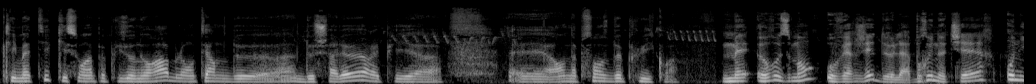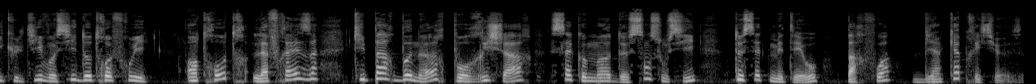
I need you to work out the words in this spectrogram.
climatiques qui sont un peu plus honorables en termes de, chaleur et puis en absence de pluie. quoi. Mais heureusement, au verger de la brunetière, on y cultive aussi d'autres fruits, entre autres, la fraise qui, par bonheur pour Richard, s'accommode sans souci de cette météo parfois bien capricieuse.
